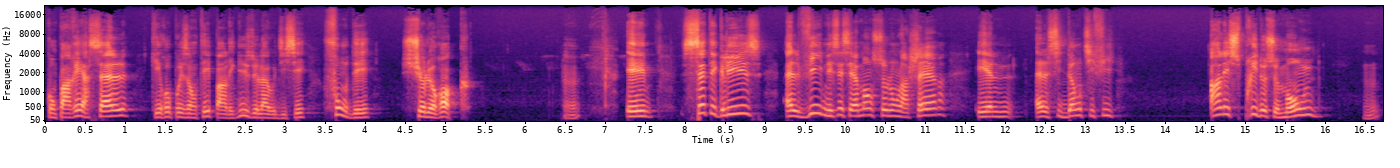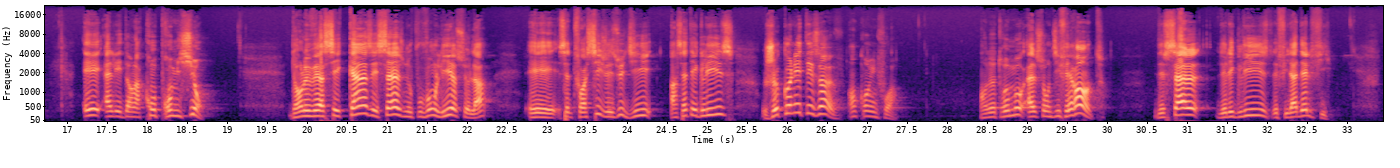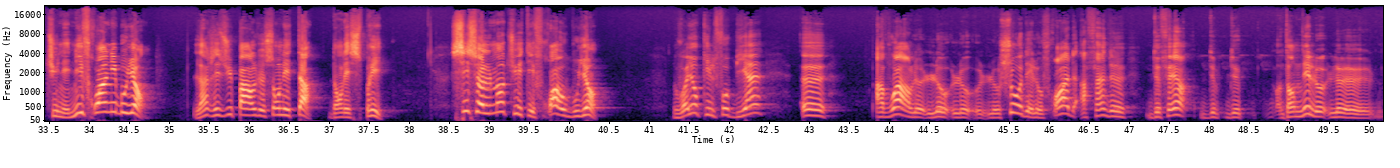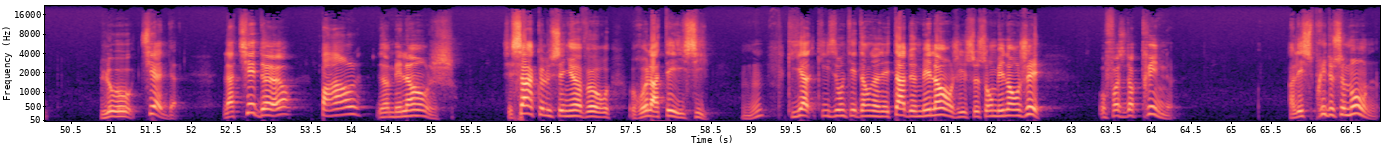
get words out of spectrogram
Comparée à celle qui est représentée par l'Église de la Odyssée, fondée sur le roc. Hein? Et cette Église, elle vit nécessairement selon la chair et elle, s'identifie à l'esprit de ce monde hein? et elle est dans la compromission. Dans le verset 15 et 16, nous pouvons lire cela. Et cette fois-ci, Jésus dit à cette Église, je connais tes œuvres, encore une fois. En d'autres mots, elles sont différentes de celles de l'Église de Philadelphie. Tu n'es ni froid ni bouillant. Là, Jésus parle de son état dans l'esprit. Si seulement tu étais froid ou bouillant, nous voyons qu'il faut bien euh, avoir l'eau chaude et l'eau froide afin de, faire, d'emmener l'eau tiède. La tiédeur parle d'un mélange. C'est ça que le Seigneur veut relater ici. Hmm? Qu'ils ont été dans un état de mélange, ils se sont mélangés aux fausses doctrines, à l'esprit de ce monde.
